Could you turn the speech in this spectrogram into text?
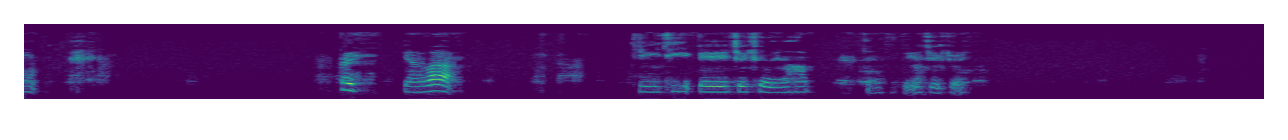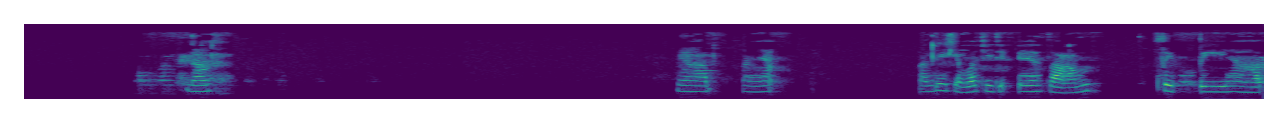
ม เฮ้เขียนว่า GTA เฉยๆนะครับเขียน GTA เฉยๆนะเนี่ยครับ อันเนี้ย อันที่เขียนว่า GTA สามสิบปีเนี่ยครับ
